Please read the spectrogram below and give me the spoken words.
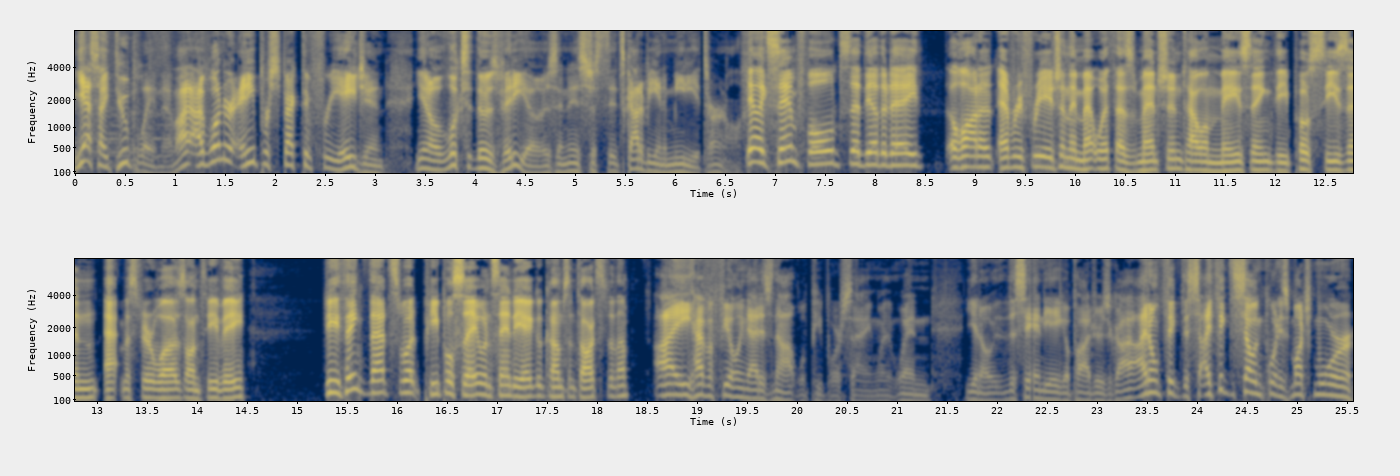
Yes, I do blame them. I, I wonder any prospective free agent, you know, looks at those videos and it's just, it's got to be an immediate turnoff. Yeah, like Sam Fuld said the other day, a lot of every free agent they met with has mentioned how amazing the postseason atmosphere was on TV. Do you think that's what people say when San Diego comes and talks to them? I have a feeling that is not what people are saying when, when you know the San Diego Padres. I don't think this. I think the selling point is much more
